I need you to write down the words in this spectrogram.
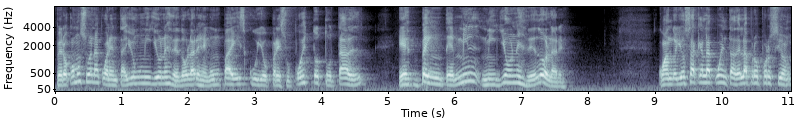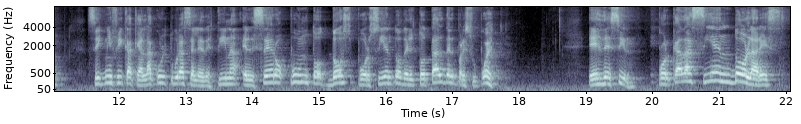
Pero ¿cómo suena 41 millones de dólares en un país cuyo presupuesto total es 20 mil millones de dólares? Cuando yo saqué la cuenta de la proporción, significa que a la cultura se le destina el 0.2% del total del presupuesto. Es decir, por cada 100 dólares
